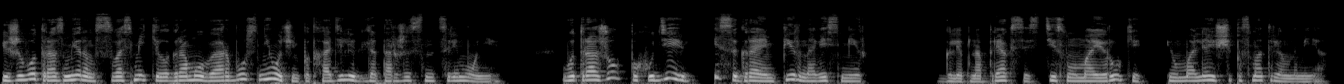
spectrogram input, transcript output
и живот размером с восьмикилограммовый арбуз не очень подходили для торжественной церемонии. Вот рожу, похудею и сыграем пир на весь мир. Глеб напрягся, стиснул мои руки и умоляюще посмотрел на меня.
